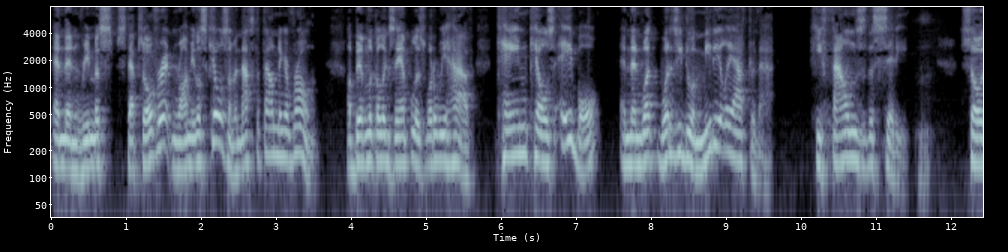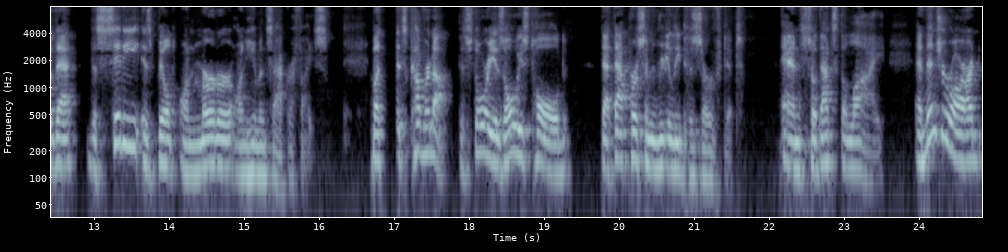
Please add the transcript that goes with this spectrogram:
And then Remus steps over it and Romulus kills him. And that's the founding of Rome. A biblical example is what do we have? Cain kills Abel. And then what, what does he do immediately after that? He founds the city so that the city is built on murder, on human sacrifice. But it's covered up. The story is always told that that person really deserved it. And so that's the lie. And then Girard,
